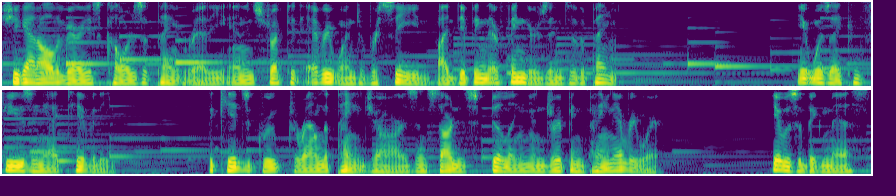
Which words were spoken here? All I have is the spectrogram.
She got all the various colors of paint ready and instructed everyone to proceed by dipping their fingers into the paint. It was a confusing activity. The kids grouped around the paint jars and started spilling and dripping paint everywhere. It was a big mess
